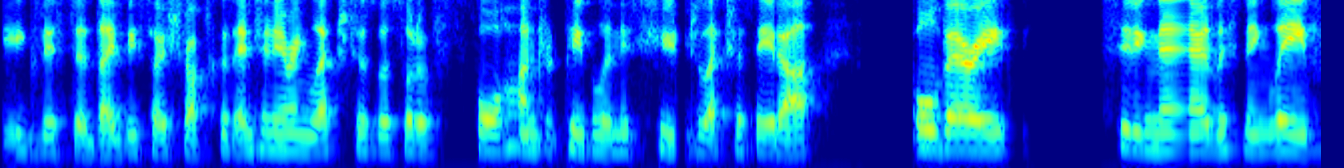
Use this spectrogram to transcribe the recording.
existed, they'd be so shocked because engineering lectures were sort of 400 people in this huge lecture theatre, all very sitting there listening, leave.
